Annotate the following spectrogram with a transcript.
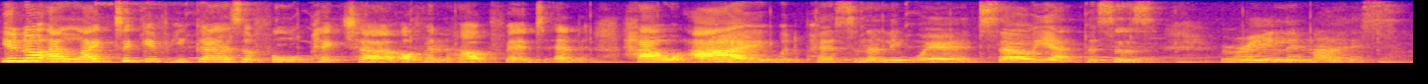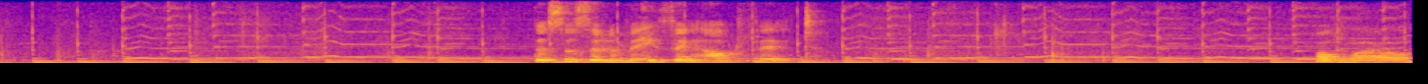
you know I like to give you guys a full picture of an outfit and how I would personally wear it. So yeah this is really nice. This is an amazing outfit. Oh wow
